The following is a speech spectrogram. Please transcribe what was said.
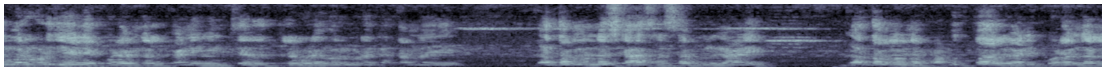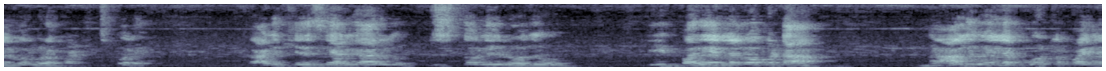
ఎవరు కూడా చేయలేదు కొడంగల్ కనీసం చరిత్రలో కూడా ఎవరు కూడా గతంలో గతంలో ఉన్న శాసనసభ్యులు కానీ గతంలో ఉన్న ప్రభుత్వాలు కానీ కొడంగల్ని ఎవరు కూడా పట్టించుకోలేదు కానీ కేసీఆర్ గారు కృషితో ఈరోజు ఈ పదేళ్ళ లోపల నాలుగు వేల కోట్ల పైన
